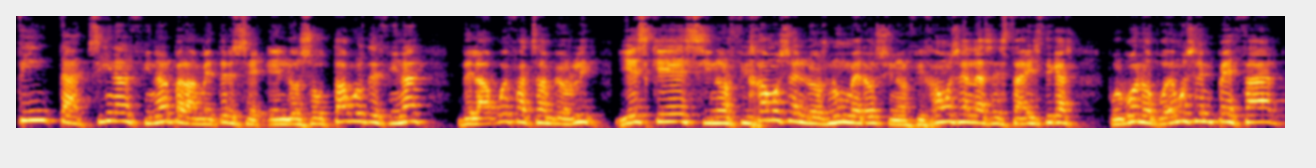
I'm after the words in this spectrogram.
tinta china al final para meterse en los octavos de final de la UEFA Champions League. Y es que si nos fijamos en los números, si nos fijamos en las estadísticas, pues bueno, podemos empezar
